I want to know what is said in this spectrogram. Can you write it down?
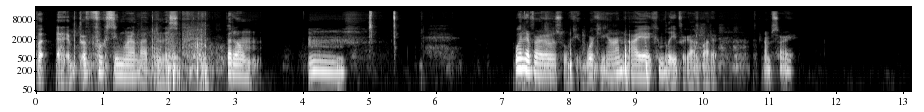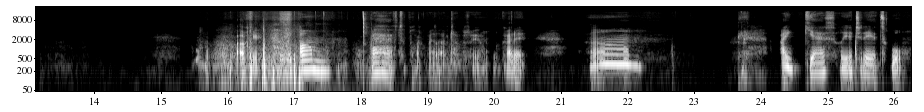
But uh, I'm focusing more on that than this. But um, mm, whatever I was working on, I, I completely forgot about it. I'm sorry. Okay. Um, I have to plug my laptop so I don't look at it. Um, I guess. Oh yeah, today at school.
